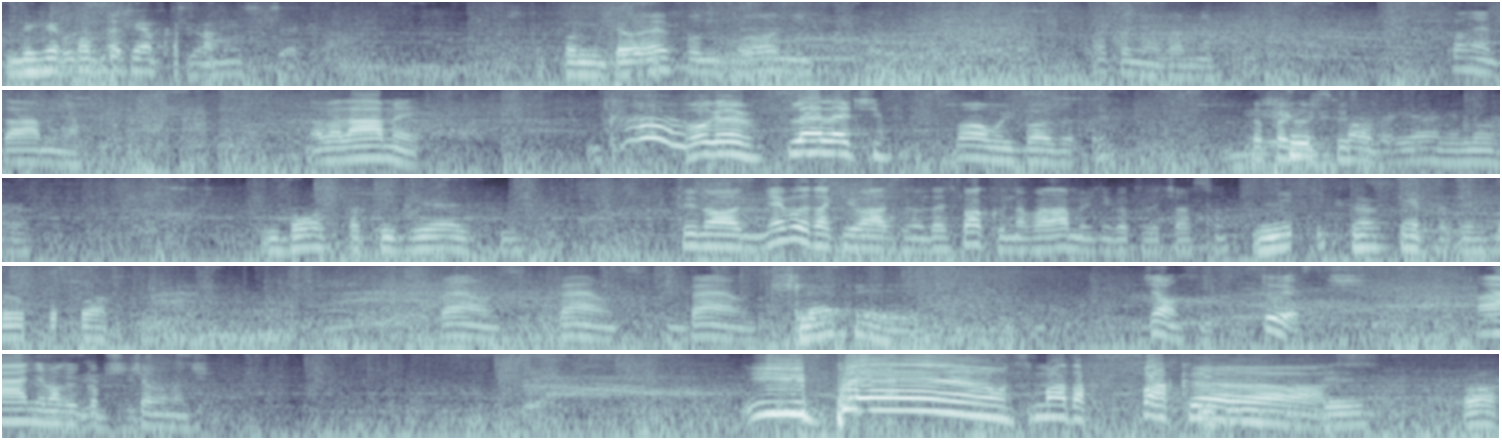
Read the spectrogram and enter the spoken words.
By się poddać jabłka. Pomidory. Telefon dzwoni. A to nie ode mnie. To nie da mnie. Nawalamy. W ogóle w tle leci... O mój Boże. To pewnie słyszę. ja nie mogę. Boss taki wielki. Ty no, nie był taki łatwy, no daj spokój, nawalamy w niego tyle czasu. Nikt z nas nie więc był łatwy. Bounce, bounce, bounce. Ślepy. Johnson, tu jesteś. A, nie mogę go przyciągnąć. I bounce, motherfucker! O,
